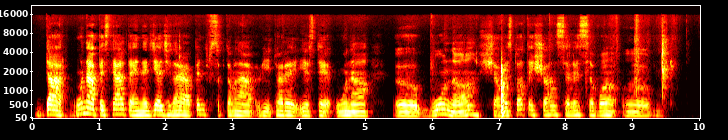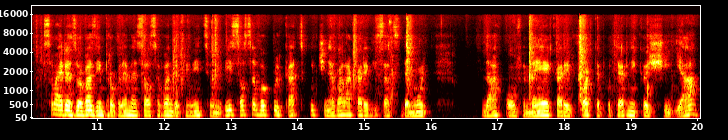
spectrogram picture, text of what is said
Dar una peste alta, energia generală pentru săptămâna viitoare este una uh, bună și aveți toate șansele să vă uh, să mai rezolvați din probleme sau să vă îndepliniți un vis sau să vă culcați cu cineva la care visați de mult. Da? Cu o femeie care e foarte puternică și ea,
